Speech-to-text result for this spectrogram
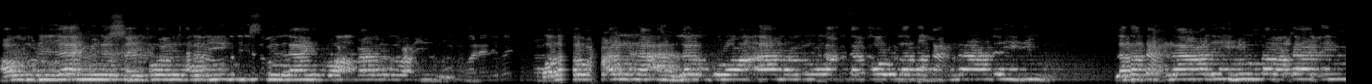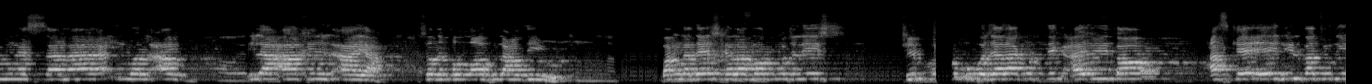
أعوذ بالله من الشيطان الرجيم بسم الله الرحمن الرحيم ولو أن أهل القرى آمنوا واتقوا لفتحنا عليهم لفتحنا عليهم بركات من السماء والأرض إلى آخر الآية صدق الله العظيم বাংলাদেশ খেলাফত মজলিস শিবপুর উপজেলা কর্তৃক আয়োজিত আজকে এই নির্বাচনী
